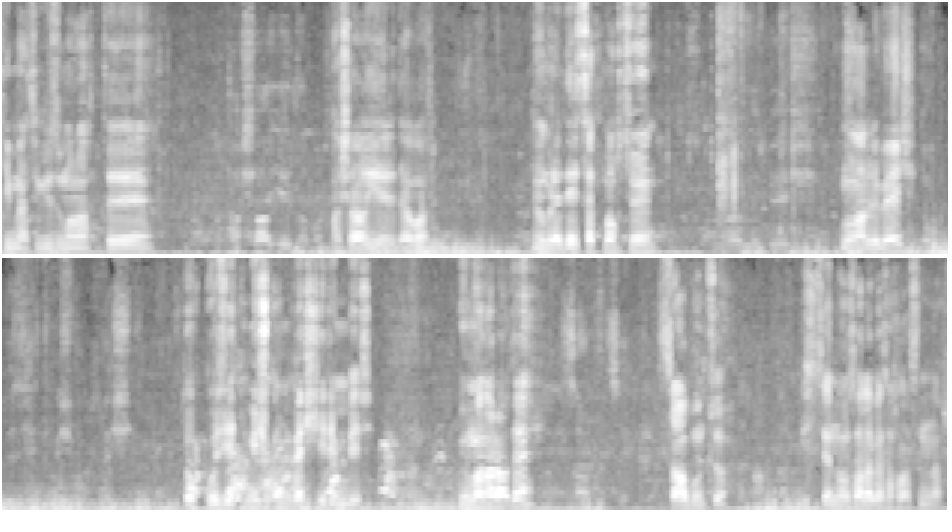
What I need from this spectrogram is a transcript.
Qiyməti 100 manatdır. aşağı yer də var. Aşağı yeri də var. Nömrə deyil satmaq üçün 55 055 970 15 970 15 21. Ünvan aradı? sabunçu. Sabunçu. İstəyən olsa əlaqə saxlasınlar.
